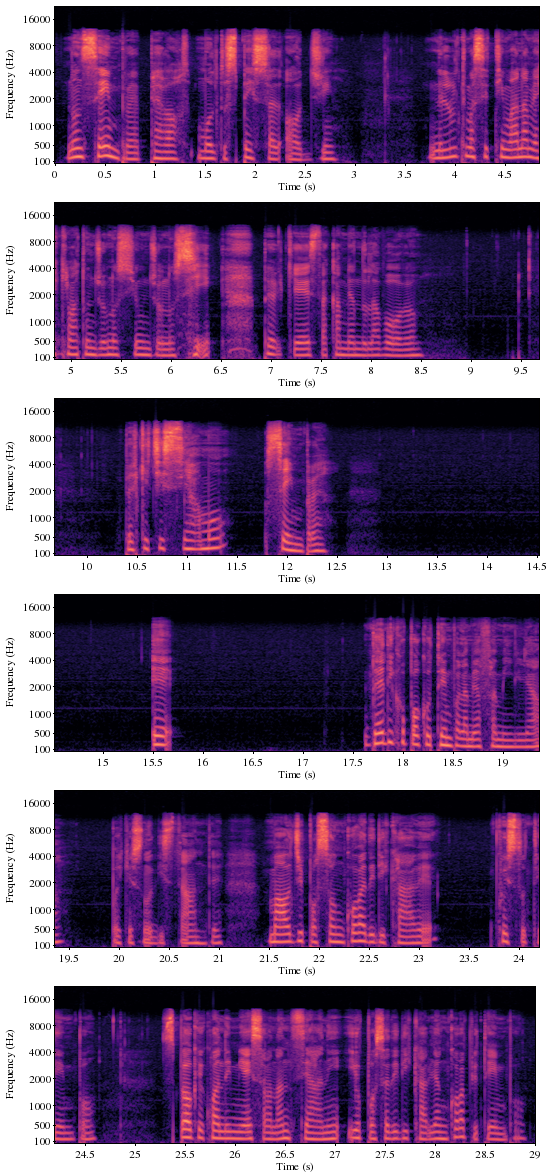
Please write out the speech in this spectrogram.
non sempre, però molto spesso oggi. Nell'ultima settimana mi ha chiamato un giorno sì, un giorno sì, perché sta cambiando lavoro. Perché ci siamo sempre. E dedico poco tempo alla mia famiglia, poiché sono distante, ma oggi posso ancora dedicare questo tempo. Spero che quando i miei saranno anziani io possa dedicargli ancora più tempo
